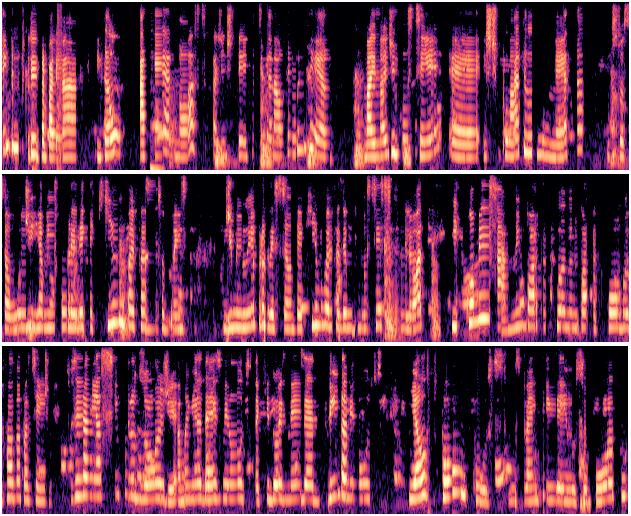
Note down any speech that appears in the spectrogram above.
sempre quer trabalhar. Então, até nós, a gente tem que se enganar o tempo inteiro. Mas não é de você é, estipular aquilo como meta de sua saúde e realmente compreender que aquilo vai fazer a sua doença diminuir a progressão, que aquilo vai fazer com que você se melhor e começar, não importa quando, não importa como. Eu falo para paciente, se você caminhar 5 minutos hoje, amanhã é 10 minutos, daqui dois meses é 30 minutos, e aos poucos você vai entendendo o seu corpo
